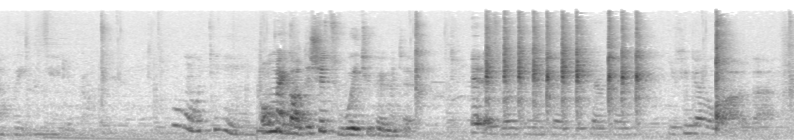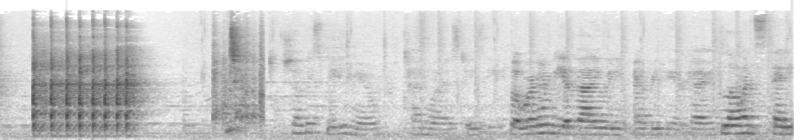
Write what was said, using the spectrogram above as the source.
Oh wait, let me edit it Oh, dang. Oh my god, this shit's way too pigmented. It is really pigmented, be careful. You can get a lot of that. Shelby speeding you, time-wise, Daisy. But we're gonna be evaluating everything, okay? Slow and steady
